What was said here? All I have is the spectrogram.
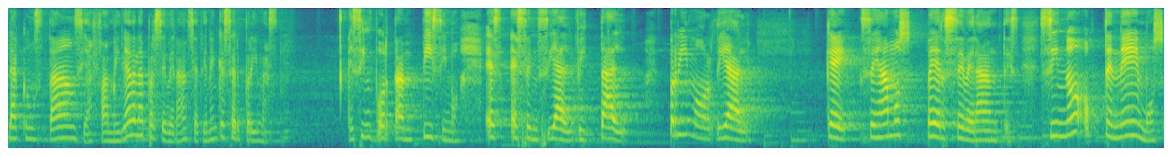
La constancia, familia de la perseverancia, tienen que ser primas. Es importantísimo, es esencial, vital, primordial que seamos perseverantes. Si no obtenemos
